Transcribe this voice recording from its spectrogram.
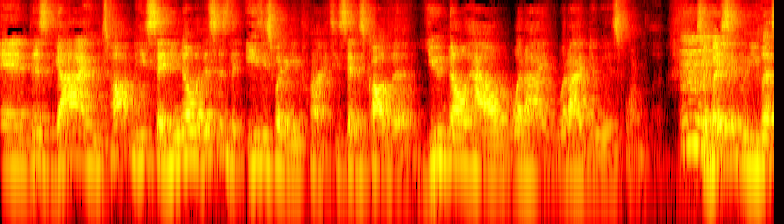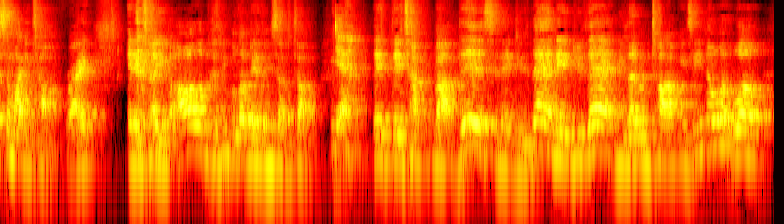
and this guy who taught me, he said, you know what? This is the easiest way to get clients. He said it's called the "you know how what I what I do is" formula. So mm. basically, you let somebody talk, right? And they tell you all of because people love to hear themselves talk. Yeah. They, they talk about this and they do that and they do that, and you let them talk and you say, you know what? Well,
